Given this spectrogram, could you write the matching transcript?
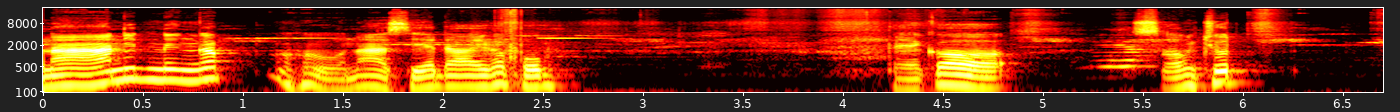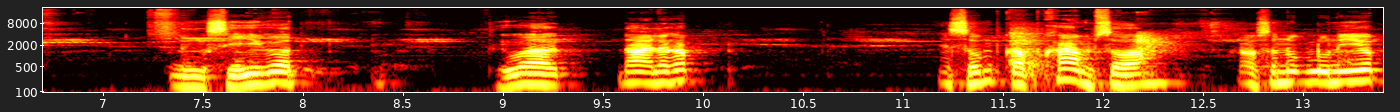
หนานิดนึงครับ โอ้โห น่าเสียดายครับผม แต่ก็สองชุดหนึ่งสีก็ ถือว่าได้แล้วครับ สมกับข้ามสองเอาสนุกลูกนี้ครับ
